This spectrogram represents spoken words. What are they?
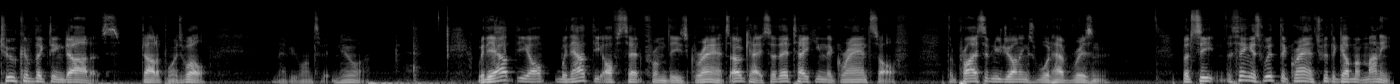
two conflicting datas, data points. Well, maybe one's a bit newer. Without the without the offset from these grants. Okay, so they're taking the grants off. The price of new dwellings would have risen. But see, the thing is with the grants, with the government money,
